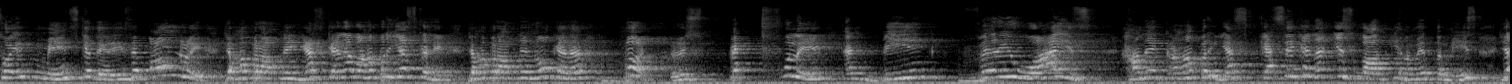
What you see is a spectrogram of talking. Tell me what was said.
سو اٹ مینس کہ دیر از اے باؤنڈری جہاں پر آپ نے یس yes کہنا وہاں پر یس yes کہیں. جہاں پر آپ نے نو no کہنا but respectfully and being very wise ہمیں کہاں پر یس yes کیسے کہنا اس بات کی ہمیں تمیز یا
